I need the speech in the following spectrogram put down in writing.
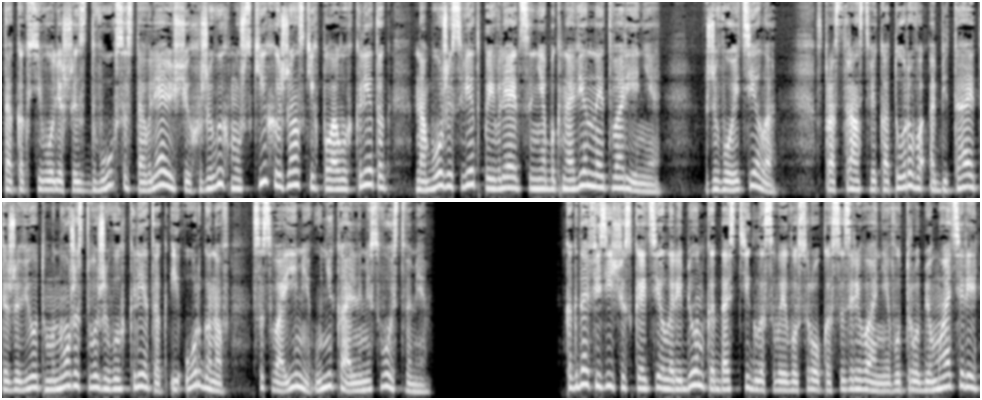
так как всего лишь из двух составляющих живых мужских и женских половых клеток на Божий свет появляется необыкновенное творение – живое тело – в пространстве которого обитает и живет множество живых клеток и органов со своими уникальными свойствами. Когда физическое тело ребенка достигло своего срока созревания в утробе матери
